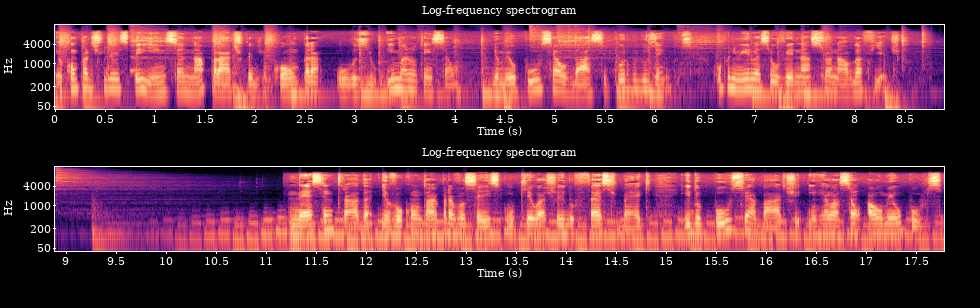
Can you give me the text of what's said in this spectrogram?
eu compartilho a experiência na prática de compra, uso e manutenção do meu Pulse Audace Turbo 200, o primeiro SUV nacional da Fiat. Nesta entrada, eu vou contar para vocês o que eu achei do Fastback e do Pulse Abarth em relação ao meu Pulse.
